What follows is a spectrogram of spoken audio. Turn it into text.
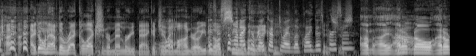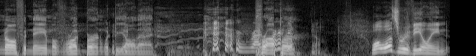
I, I I don't have the recollection or memory bank of Jim What- Omohundro, even Is though I've this seen someone the I can movie. look up? Do I look like this It's person? just- Um, I I don't Oh. know I don't know if a name of Rugburn would be all that Rugburn? proper. What was revealing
